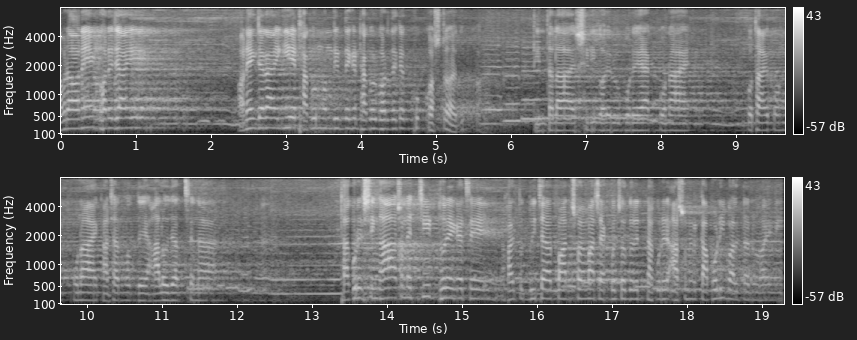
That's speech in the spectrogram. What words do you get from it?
আমরা অনেক ঘরে যাই অনেক জায়গায় গিয়ে ঠাকুর মন্দির দেখে, ঠাকুর ঘর দেখে খুব কষ্ট হয়, দুঃখ তিনতলায় সিঁড়ি ঘরের উপরে, এক কোনায়, কোথায় কোন কোনায়, কাঁচার মধ্যে আলো যাচ্ছে না। ঠাকুরের সিংহাসনে চিট ধরে গেছে, হয়তো দুই, চার, পাঁচ, ছয় মাস, এক বছর ধরে ঠাকুরের আসনের কাপড়ই পাল্টানো হয়নি।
